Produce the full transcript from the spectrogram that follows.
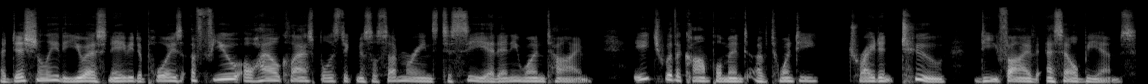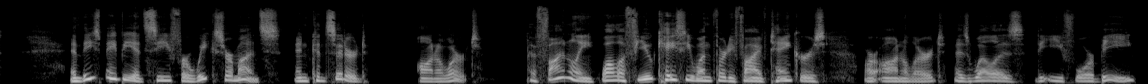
Additionally, the U.S. Navy deploys a few Ohio class ballistic missile submarines to sea at any one time, each with a complement of 20 Trident II D5 SLBMs. And these may be at sea for weeks or months and considered on alert. Finally, while a few KC 135 tankers are on alert, as well as the E 4B,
